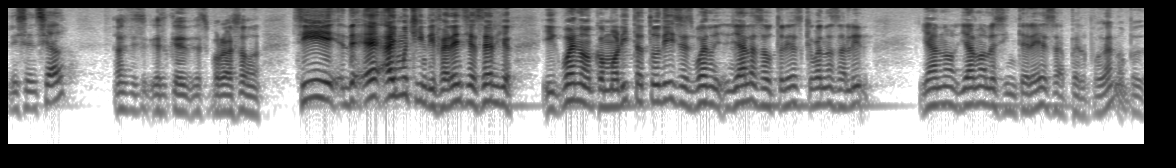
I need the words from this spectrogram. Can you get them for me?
Licenciado. Ah, es que es por razón. Sí, de- eh, hay mucha indiferencia, Sergio. Y bueno, como ahorita tú dices, bueno, ya las autoridades que van a salir ya no ya no les interesa, pero pues bueno, pues,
